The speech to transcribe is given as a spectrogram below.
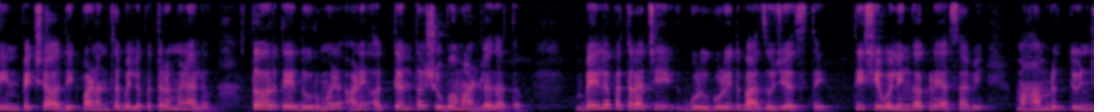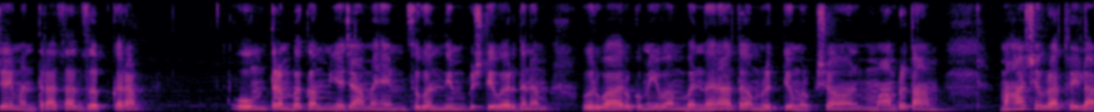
तीनपेक्षा अधिक पानांचं बेलपत्र मिळालं तर ते दुर्मिळ आणि अत्यंत शुभ मानलं जातं. बेलपत्राची गुळगुळीत बाजू जी असते ती शिवलिंगाकडे असावी. महामृत्युंजय मंत्राचा जप करा. ओम त्र्यंबकम यजामहेम सुगंधिम पुष्टिवर्धनम उर्वारुकमिवम बंधनात मृत्युमृक्षमामृताम महाशिवरात्रीला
